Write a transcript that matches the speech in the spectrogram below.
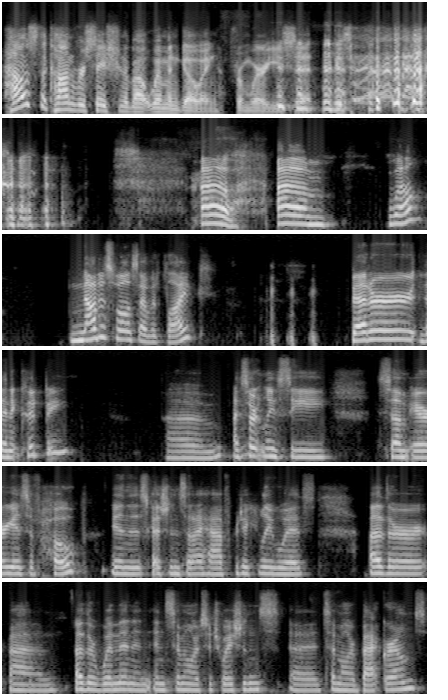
how's the conversation about women going from where you sit? oh, um, well, not as well as I would like. Better than it could be. Um, I certainly see some areas of hope in the discussions that I have, particularly with other um, other women in, in similar situations uh, and similar backgrounds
